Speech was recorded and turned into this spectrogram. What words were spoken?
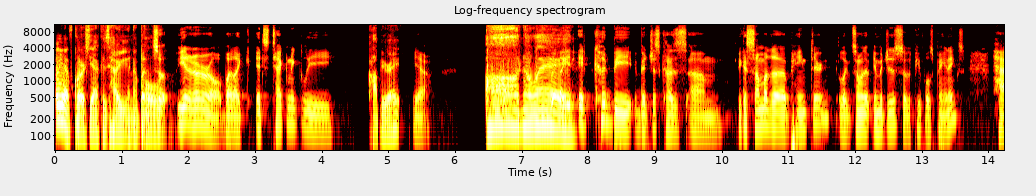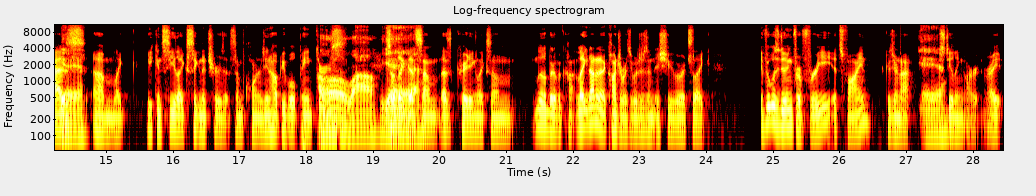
oh yeah of course yeah because how are you gonna But pull so yeah, no, no, no. But like it's technically copyright yeah. oh no way it, it could be, but just because um because some of the painting, like some of the images of the people's paintings, has um like you can see like signatures at some corners. You know how people painters. oh wow yeah so like yeah, that's yeah. some that's creating like some little bit of a con- like not in a controversy, but just an issue where it's like if it was doing for free, it's fine because you're not yeah, yeah. stealing art, right?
